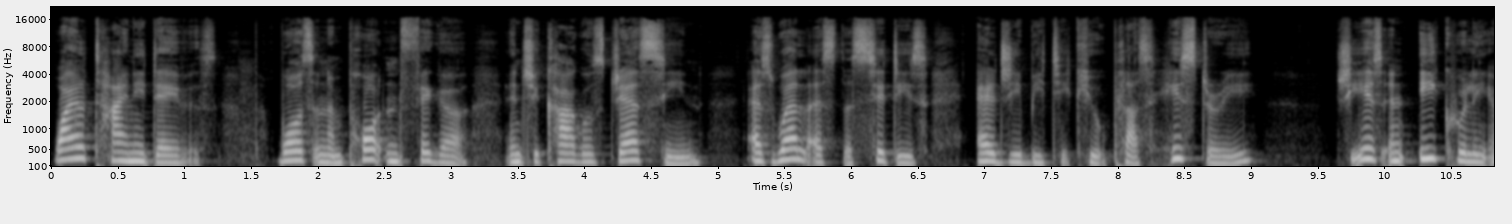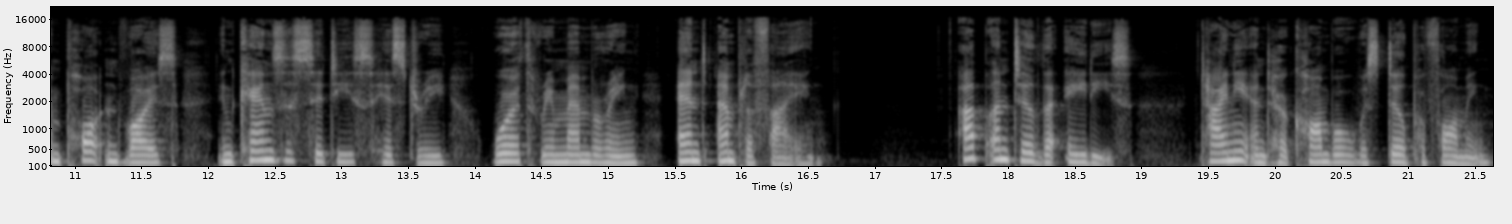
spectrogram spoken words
While Tiny Davis was an important figure in Chicago's jazz scene, as well as the city's LGBTQ plus history, she is an equally important voice in Kansas City's history worth remembering and amplifying. Up until the 80s, Tiny and her combo were still performing,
